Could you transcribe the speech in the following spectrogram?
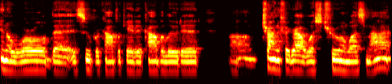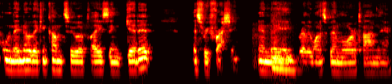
in a world that is super complicated, convoluted, um, trying to figure out what's true and what's not, when they know they can come to a place and get it it's refreshing and they mm. really want to spend more time there.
